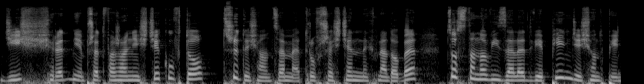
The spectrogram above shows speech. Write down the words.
Dziś średnie przetwarzanie ścieków to 3000 metrów sześciennych na dobę, co stanowi zaledwie 55%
